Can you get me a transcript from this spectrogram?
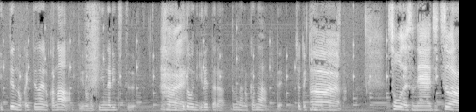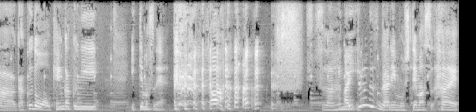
いってんのかいってないのかなっていうのも気になりつつはい学童に入れたらどうなのかなってちょっと気になってまそうですね。実は学童見学に行ってますね。あ 実は見あに行ったりねもしてます。はい。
